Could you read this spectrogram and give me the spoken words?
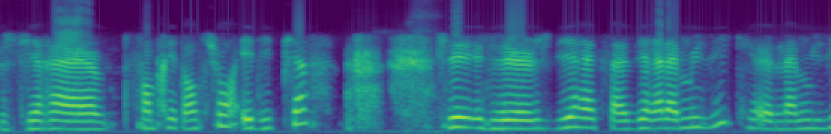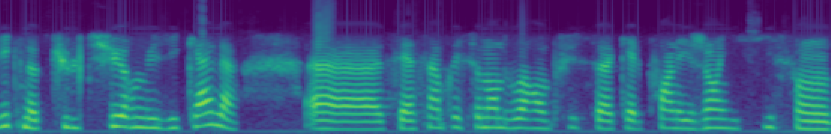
Je dirais sans prétention Edith Piaf. je, je, dirais ça. Je dirais la musique, la musique, notre culture musicale. Euh, c'est assez impressionnant de voir en plus à quel point les gens ici sont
